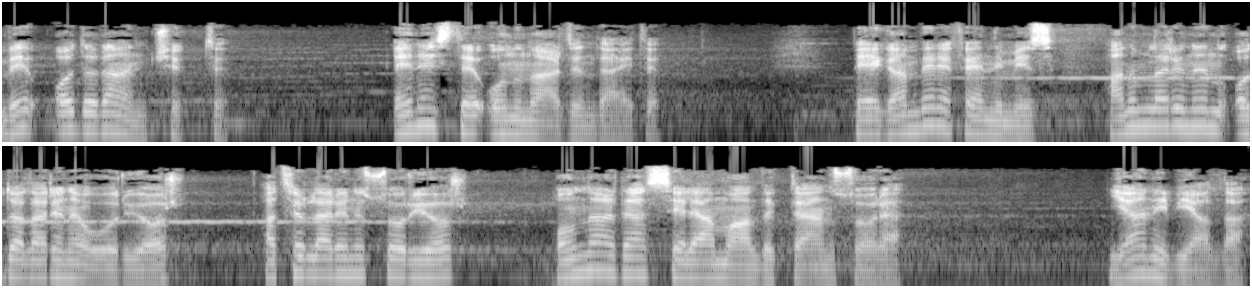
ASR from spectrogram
ve odadan çıktı. Enes de onun ardındaydı. Peygamber Efendimiz hanımlarının odalarına uğruyor, hatırlarını soruyor, onlar da selam aldıktan sonra ''Ya Nebiallah,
